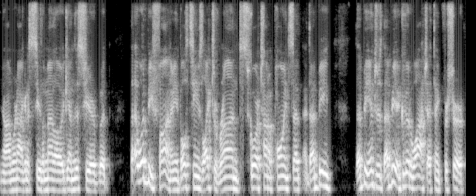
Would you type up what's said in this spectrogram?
you know, we're not going to see Lamelo again this year. But that would be fun. I mean, both teams like to run, score a ton of points. That that'd be that'd be interesting. That'd be a good watch, I think, for sure.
